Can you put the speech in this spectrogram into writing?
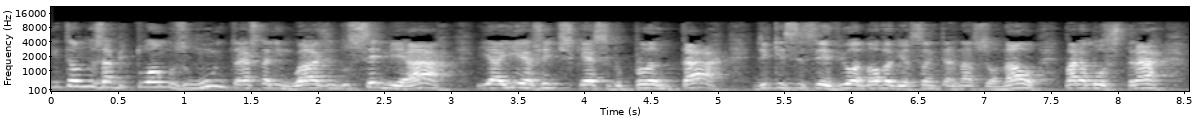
Então nos habituamos muito a esta linguagem do semear, e aí a gente esquece do plantar, de que se serviu a nova versão internacional para mostrar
